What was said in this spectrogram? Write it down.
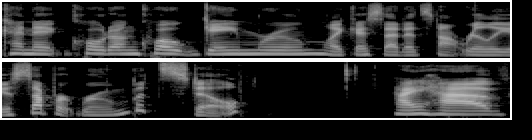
kind of quote unquote game room. Like I said, it's not really a separate room, but still. I have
